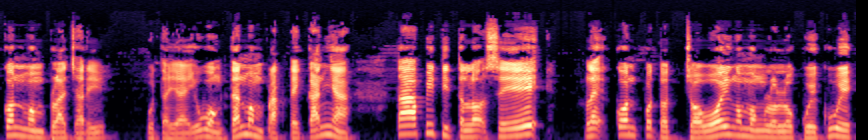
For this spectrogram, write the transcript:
kon mempelajari budaya uang dan mempraktekannya. Tapi ditelok sih lek kon podo Jawa ngomong lolo kue-kue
